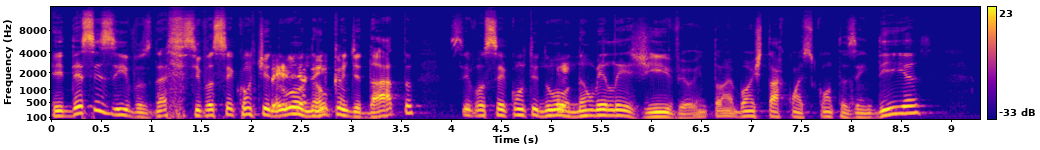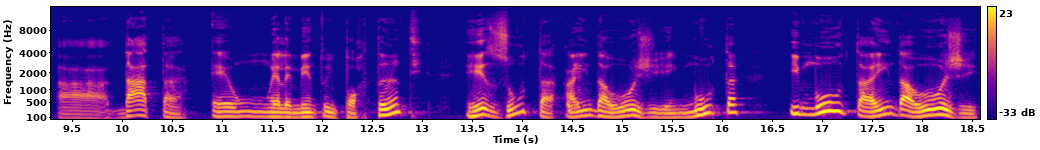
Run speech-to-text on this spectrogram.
E decisivos, né? Se você continua ou não candidato, se você continua Sim. ou não elegível. Então é bom estar com as contas em dias. A data é um elemento importante, resulta ainda hoje em multa e multa ainda hoje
